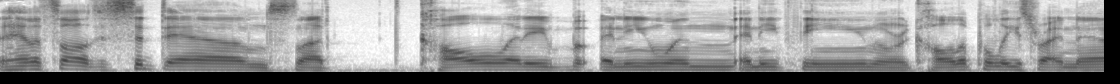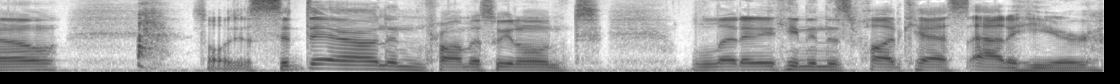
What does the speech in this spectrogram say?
Hey, let's all just sit down. Let's not call any anyone anything or call the police right now. So I'll just sit down and promise we don't let anything in this podcast out of here.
